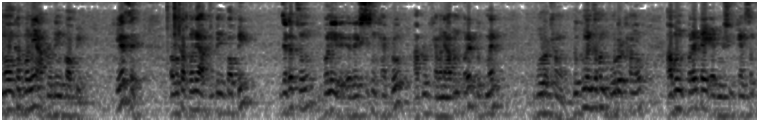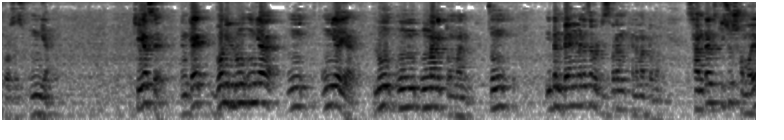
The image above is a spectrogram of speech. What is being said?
mo ang kaponi uploading copy, ঠিক আছে? অব kaponi uploading copy, যেটা চুং বনি রেজিস্ট্রেশন খাইপ্রো আপলোড খাই মানে আপন পরে ডকুমেন্ট বুড়ো থাঙো ডকুমেন্ট যখন বুড়ো থাঙো আপন পরে তাই এডমিশন ক্যান্সেল প্রসেস উংয়া ঠিক আছে এনকে বনি লুং উংয়া উংয়া ইয়া লুং উংনানি টমানি চুং ইভেন ব্যাংক ম্যানেজার ও ডিসপারেন্ট খেনামার টমানি সামটাইমস কিছু সময়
